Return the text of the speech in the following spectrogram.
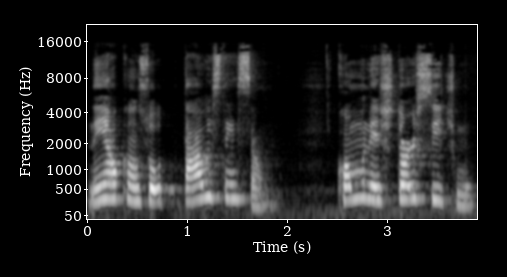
nem alcançou tal extensão. Como neste torsítimo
